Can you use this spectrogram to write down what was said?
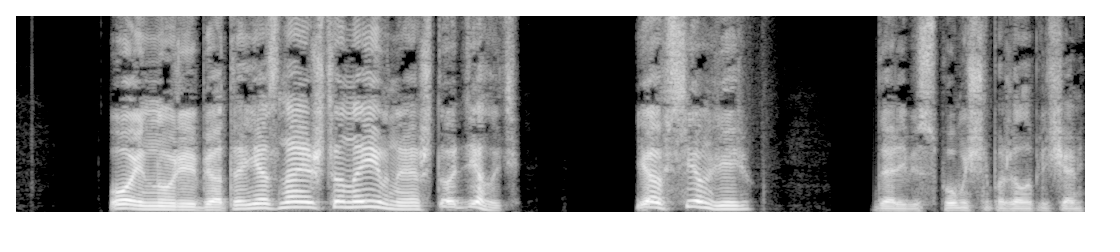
— Ой, ну, ребята, я знаю, что наивная, что делать? Я всем верю. Дарья беспомощно пожала плечами.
